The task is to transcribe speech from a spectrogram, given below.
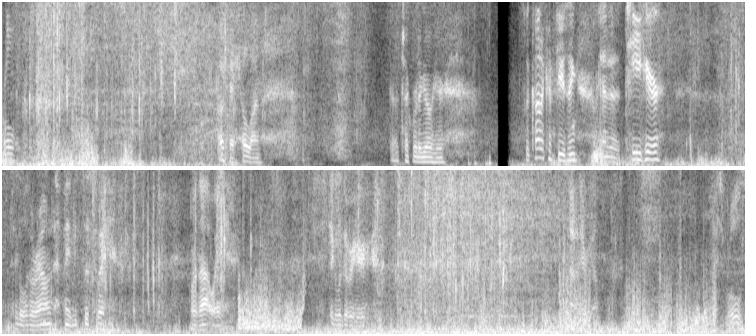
Roll. Okay, hold on. Gotta check where to go here. So kind of confusing. We ended at a T here. Take a look around. Maybe it's this way or that way. Look over here. Ah, here we go. Nice rolls.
